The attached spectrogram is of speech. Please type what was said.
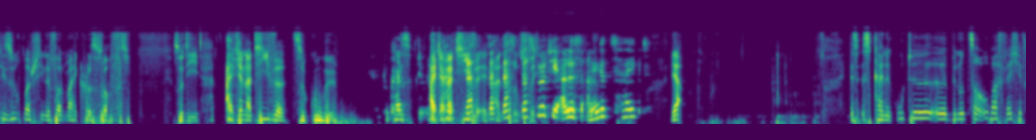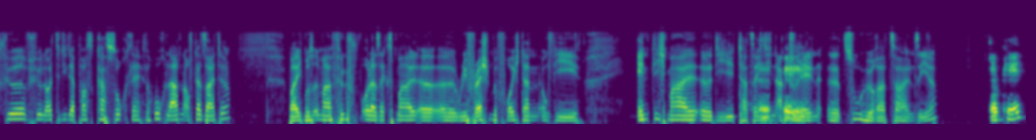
die Suchmaschine von Microsoft. So die Alternative zu Google. Du kannst. du- du Alternative kannst, in das, das, das, das Anführungsstrichen. wird dir alles angezeigt? Es ist keine gute äh, Benutzeroberfläche für, für Leute, die der Podcast hochla hochladen auf der Seite, weil ich muss immer fünf oder sechs Mal äh, äh, refreshen, bevor ich dann irgendwie endlich mal äh, die tatsächlichen aktuellen äh, Zuhörerzahlen sehe. Okay.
